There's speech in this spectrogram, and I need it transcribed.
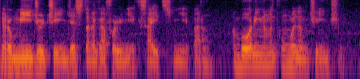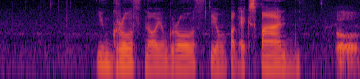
Pero major changes talaga for me excites me. eh. Parang ang boring naman kung walang change. eh. yung growth no yung growth yung pag-expand Oo.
